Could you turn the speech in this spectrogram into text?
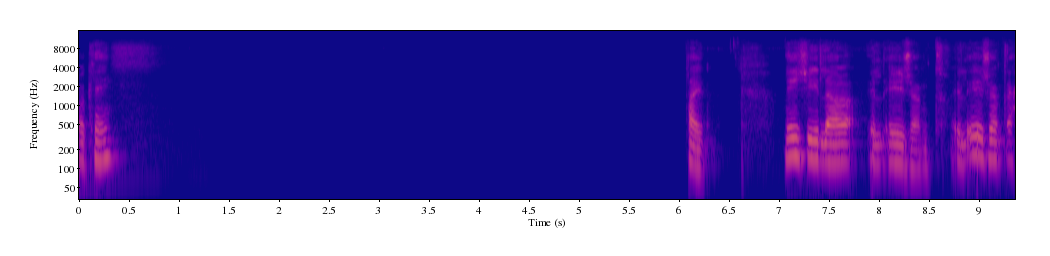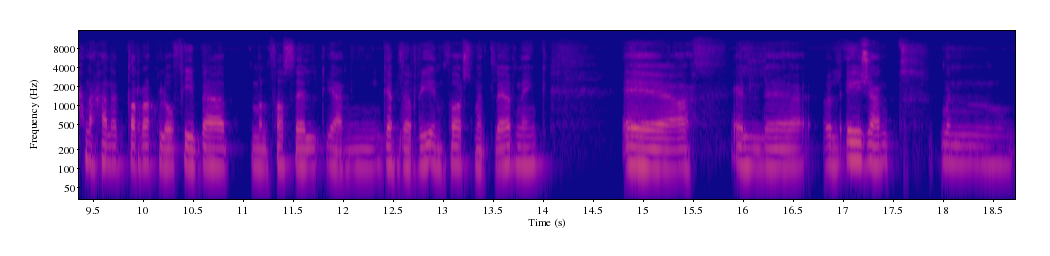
أوكي. طيب نيجي لل agent ال agent إحنا حنتطرق له في باب منفصل يعني قبل ال reinforcement learning ال agent من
